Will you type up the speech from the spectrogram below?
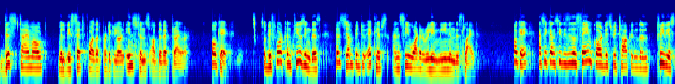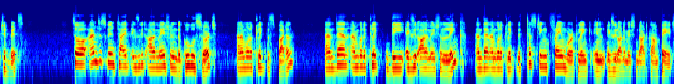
this timeout will be set for that particular instance of the WebDriver. Okay, so before confusing this, let's jump into Eclipse and see what I really mean in this slide. Okay, as you can see, this is the same code which we talked in the previous tidbits. So I'm just going to type execute automation in the Google search and I'm going to click this button and then I'm going to click the execute automation link and then I'm going to click the testing framework link in executeautomation.com page.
